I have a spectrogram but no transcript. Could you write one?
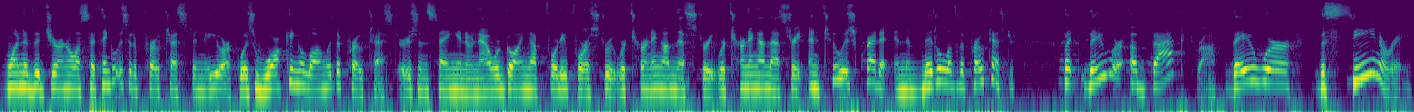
one of the journalists, I think it was at a protest in New York, was walking along with the protesters and saying, you know, now we're going up 44th Street, we're turning on this street, we're turning on that street. And to his credit, in the middle of the protesters, but they were a backdrop. They were the scenery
